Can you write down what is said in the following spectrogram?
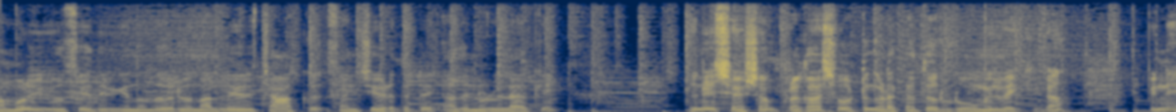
നമ്മൾ യൂസ് ചെയ്തിരിക്കുന്നത് ഒരു നല്ലൊരു ചാക്ക് സഞ്ചി എടുത്തിട്ട് അതിനുള്ളിലാക്കി. അതിനുശേഷം പ്രകാശം ഒട്ടും കിടക്കാത്ത ഒരു റൂമിൽ വയ്ക്കുക പിന്നെ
